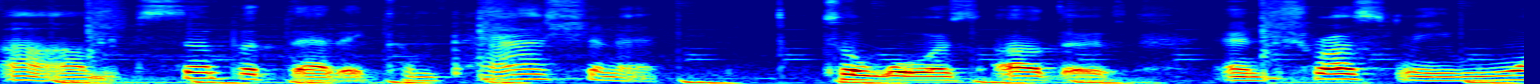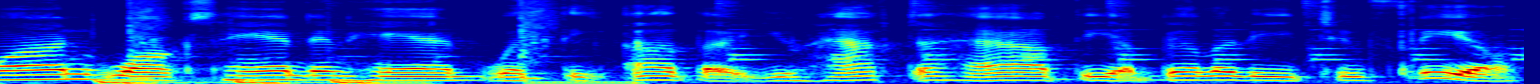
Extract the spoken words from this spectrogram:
um, sympathetic, compassionate towards others. And trust me, one walks hand in hand with the other. You have to have the ability to feel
